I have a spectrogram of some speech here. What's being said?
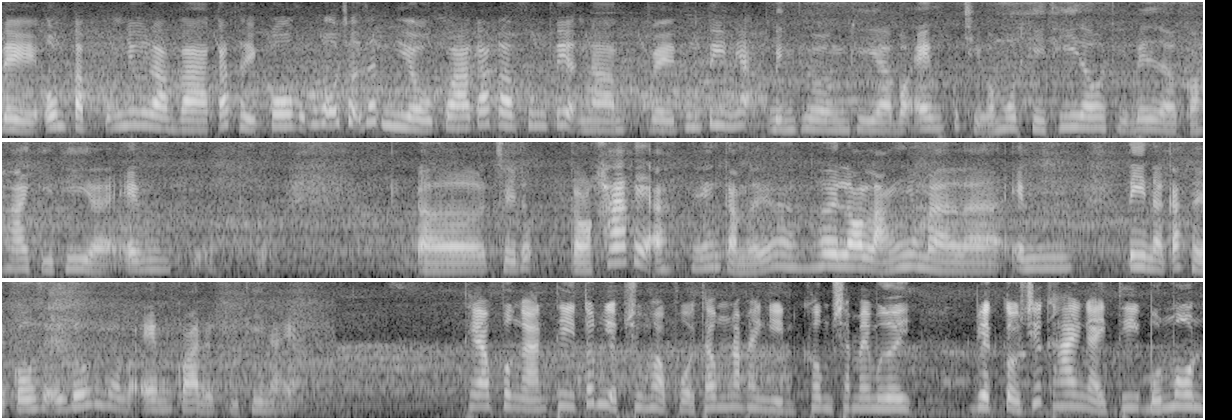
để ôn tập cũng như là và các thầy cô cũng hỗ trợ rất nhiều qua các ờ, phương tiện ờ, về thông tin ấy. Bình thường thì bọn em cũng chỉ có một kỳ thi thôi thì bây giờ có hai kỳ thi em uh, chế độ có khác ấy ạ. À. Nên cảm thấy hơi lo lắng nhưng mà là em tin là các thầy cô sẽ giúp cho bọn em qua được kỳ thi này ạ. Theo phương án thi tốt nghiệp trung học phổ thông năm 2020, việc tổ chức hai ngày thi 4 môn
